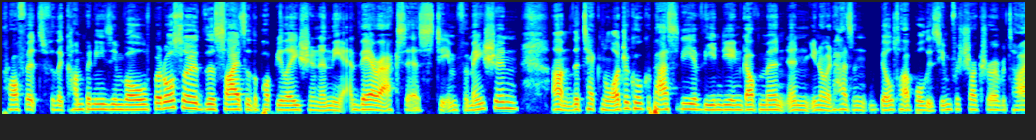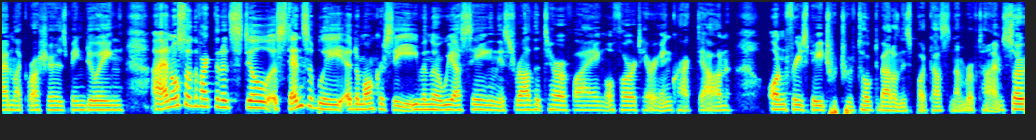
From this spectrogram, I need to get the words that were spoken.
profits for the companies involved, but also the size of the population and the their access to information, um, the technological capacity of the Indian government, and you know it hasn't built up all this infrastructure over time like Russia has been doing, uh, and also the fact that it's still ostensibly a democracy, even though we are seeing this rather terrifying authoritarian crackdown on free speech, which we've talked about on this podcast a number of times. So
